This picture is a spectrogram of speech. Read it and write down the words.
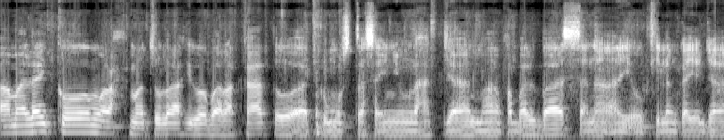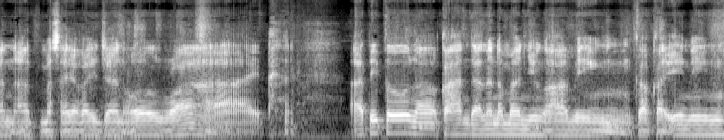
Assalamualaikum warahmatullahi wabarakatuh. At kumusta sa inyong lahat dyan mga kabalbas? Sana ay okay lang kayo dyan at masaya kayo dyan. Alright at ito nakahanda na naman yung aming kakainin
